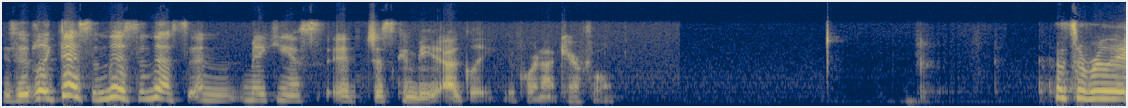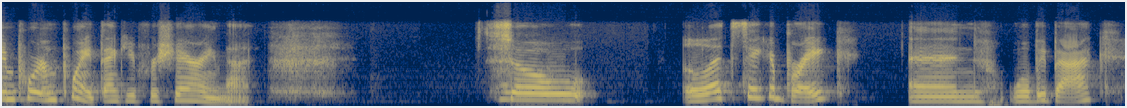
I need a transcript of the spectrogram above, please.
is it like this and this and this and making us it just can be ugly if we're not careful That's a really important point. Thank you for sharing that. So let's take a break and we'll be back.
